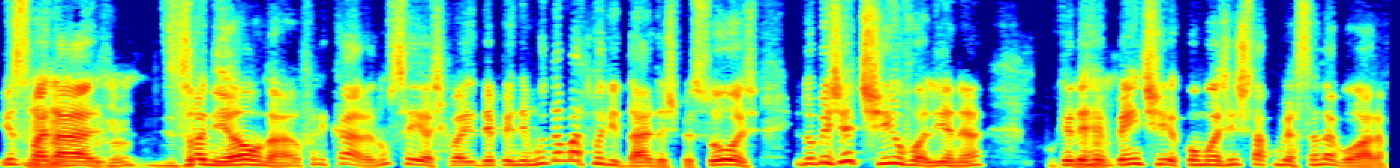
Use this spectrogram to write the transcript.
Isso vai uhum, dar uhum. desunião. Na... Eu falei, cara, não sei, acho que vai depender muito da maturidade das pessoas e do objetivo ali, né? Porque, de uhum. repente, como a gente está conversando agora,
